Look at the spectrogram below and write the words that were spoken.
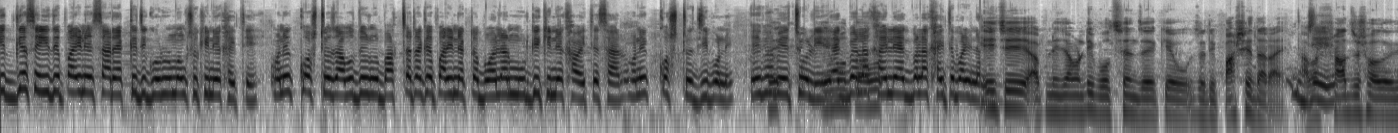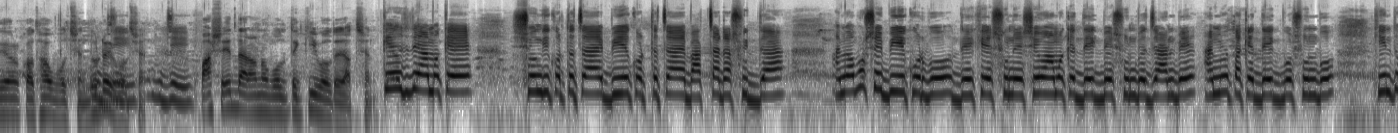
ঈদ গেছে ঈদে পারি না স্যার এক কেজি গরুর মাংস কিনে খাইতে। অনেক কষ্ট যাবতীয় বাচ্চাটাকে পারি না একটা ব্রয়লার মুরগি কিনে খাওয়াইতে স্যার অনেক কষ্ট জীবনে। এইভাবে চলি একবেলা খাইলে একবেলা খাইতে পারি না। এই যে আপনি যেমনটি বলছেন যে কেউ যদি পাশে দাঁড়ায় আবার সাহায্য সহযোগিতার কথাও বলছেন দুটোই বলছেন। পাশে দাঁড়ানো বলতে কি বলতে যাচ্ছেন? কেউ যদি আমাকে সঙ্গী করতে চায় বিয়ে করতে চায় বাচ্চাটা সুদ্ধা আমি অবশ্যই বিয়ে করব দেখে শুনে সেও আমাকে দেখবে শুনবে জানবে আমিও তাকে দেখব শুনব। কিন্তু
